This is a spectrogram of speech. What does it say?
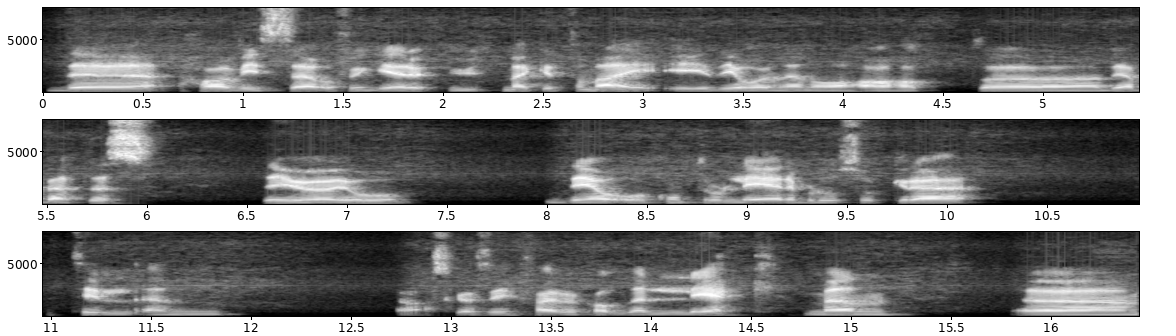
det har vist seg å fungere utmerket for meg i de årene jeg nå har hatt eh, diabetes. Det gjør jo det å kontrollere blodsukkeret til en ja, skal jeg si, feil å kalle det lek, men uh,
